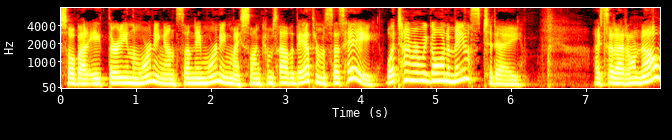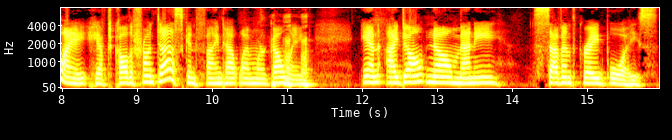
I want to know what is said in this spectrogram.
So about 8:30 in the morning on Sunday morning, my son comes out of the bathroom and says, "Hey, what time are we going to mass today?" I said, "I don't know. I have to call the front desk and find out when we're going." and I don't know many 7th grade boys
